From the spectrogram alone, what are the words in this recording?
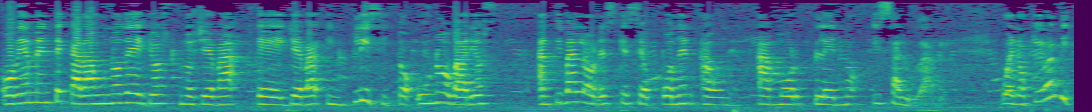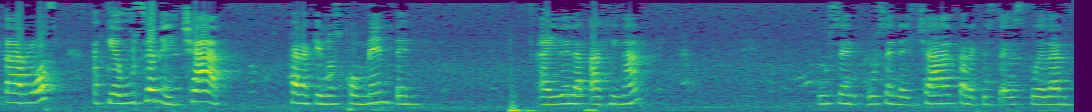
obviamente cada uno de ellos nos lleva, eh, lleva implícito uno o varios antivalores que se oponen a un amor pleno y saludable. Bueno, quiero invitarlos a que usen el chat para que nos comenten ahí de la página. Usen, usen el chat para que ustedes puedan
